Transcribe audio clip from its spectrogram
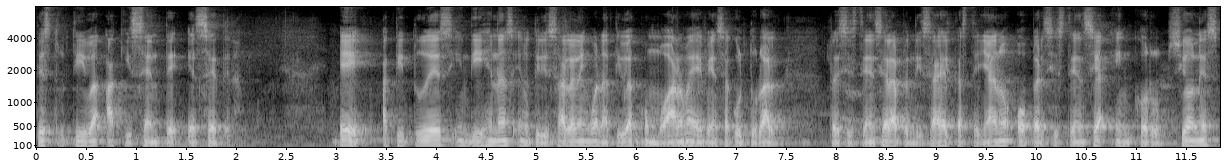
destructiva, aquicente, etc. E. Actitudes indígenas en utilizar la lengua nativa como arma de defensa cultural, resistencia al aprendizaje del castellano o persistencia en corrupciones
